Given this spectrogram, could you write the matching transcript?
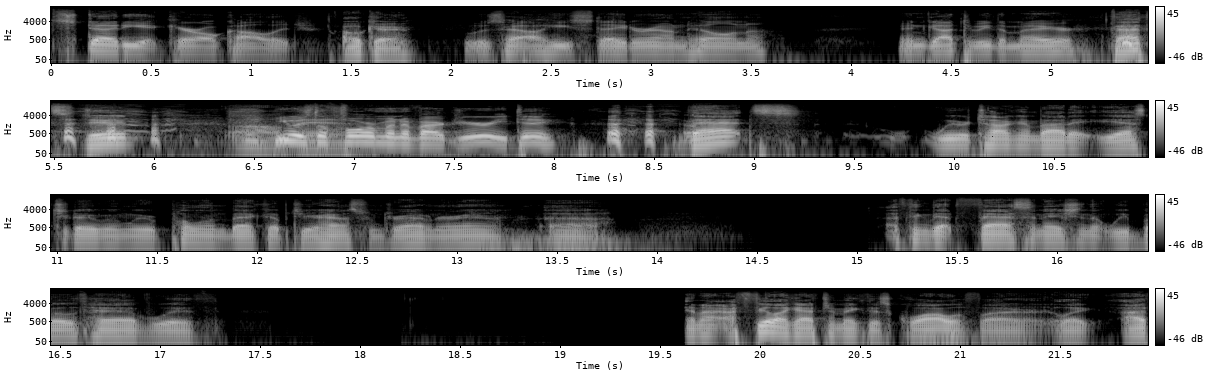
study at Carroll College Okay. was how he stayed around Helena and got to be the mayor. That's dude. oh, he was the foreman of our jury too. That's we were talking about it yesterday when we were pulling back up to your house from driving around. Uh, I think that fascination that we both have with, and I, I feel like I have to make this qualifier. Like I,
